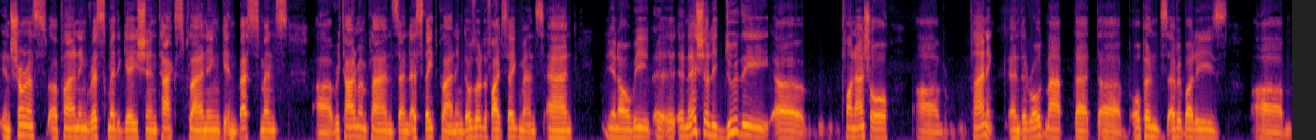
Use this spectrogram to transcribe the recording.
insurance uh, planning, risk mitigation, tax planning, investments, uh, retirement plans, and estate planning. Those are the five segments. And, you know, we uh, initially do the financial uh, planning and the roadmap that uh, opens everybody's um,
